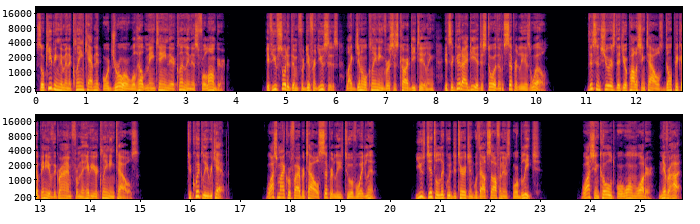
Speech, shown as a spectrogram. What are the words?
so keeping them in a clean cabinet or drawer will help maintain their cleanliness for longer. If you've sorted them for different uses, like general cleaning versus car detailing, it's a good idea to store them separately as well. This ensures that your polishing towels don't pick up any of the grime from the heavier cleaning towels. To quickly recap, wash microfiber towels separately to avoid lint. Use gentle liquid detergent without softeners or bleach. Wash in cold or warm water, never hot.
